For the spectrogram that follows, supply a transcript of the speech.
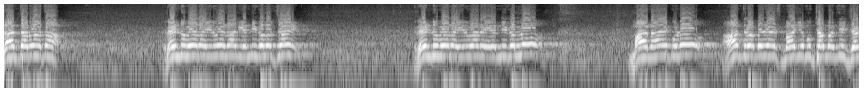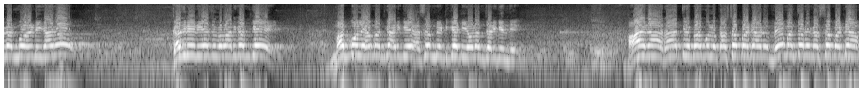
దాని తర్వాత రెండు వేల ఇరవై నాలుగు ఎన్నికలు వచ్చాయి. రెండు వేల ఇరవై నాలుగు ఎన్నికల్లో మా నాయకుడు ఆంధ్రప్రదేశ్ మాజీ ముఖ్యమంత్రి జగన్మోహన్ రెడ్డి గారు కదిరి నియోజకవర్గంకి మక్బూల్ అహ్మద్ గారికి అసెంబ్లీ టికెట్ ఇవ్వడం జరిగింది. ఆయన రాత్రి పగులు కష్టపడ్డాడు మేమందరం కష్టపడ్డాం.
